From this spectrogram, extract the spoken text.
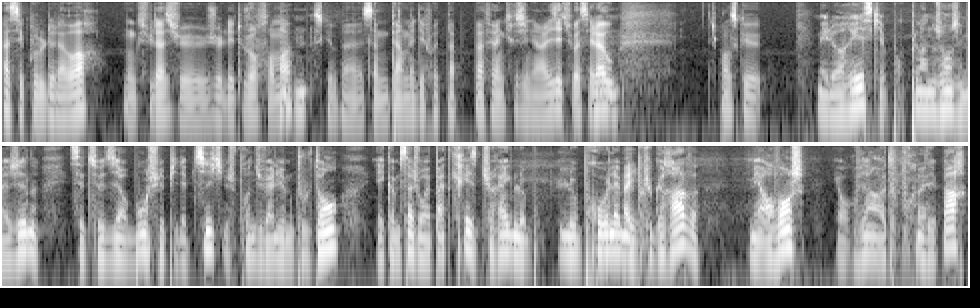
assez cool de l'avoir. Donc celui-là, je, je l'ai toujours sur moi Mhm. parce que bah, ça me permet des fois de pas, pas faire une crise généralisée. Tu vois, c'est là où Mhm. je pense que Mais le risque, pour plein de gens, j'imagine, c'est de se dire bon, je suis épileptique, je prends du Valium tout le temps, et comme ça, j'aurai pas de crise. Tu règles le, le problème Aïe. le plus grave, mais en revanche, et on revient à ton point de Ouais. départ,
